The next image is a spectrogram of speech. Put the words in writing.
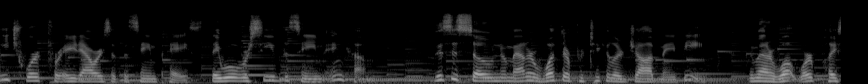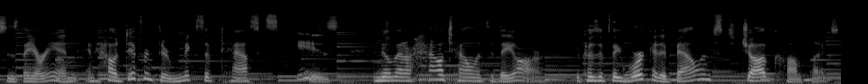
each work for 8 hours at the same pace, they will receive the same income. This is so no matter what their particular job may be, no matter what workplaces they are in, and how different their mix of tasks is, and no matter how talented they are. Because if they work at a balanced job complex,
